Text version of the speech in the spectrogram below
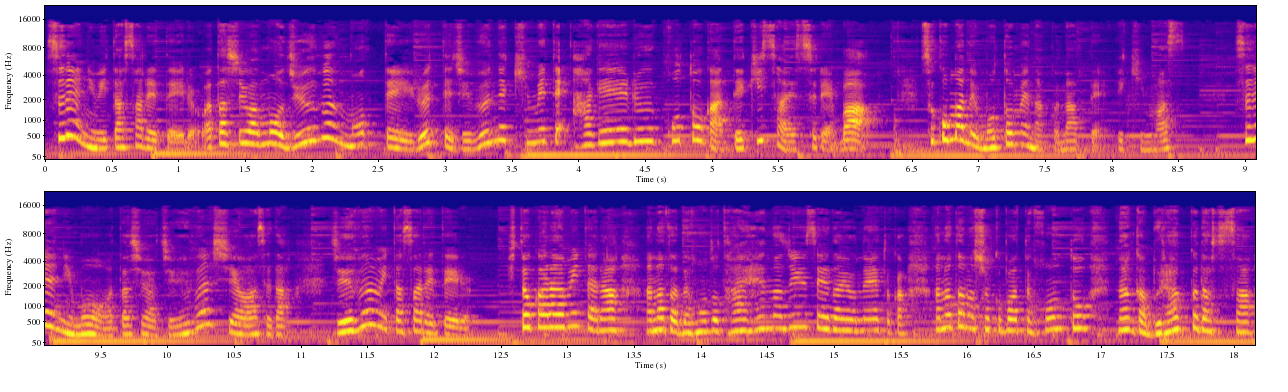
すでに満たされている。私はもう十分持っているって自分で決めてあげることができさえすればそこまで求めなくなっていきます。すでにもう私は十分幸せだ。十分満たされている。人から見たらあなたで本当大変な人生だよねとかあなたの職場って本当なんかブラックだしさ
